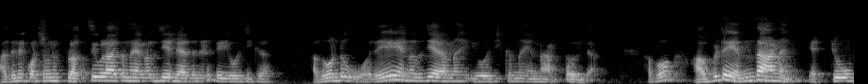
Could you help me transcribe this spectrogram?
അതിനെ കുറച്ചും കൂടി ഫ്ലെക്സിബിൾ ആക്കുന്ന എനർജി അല്ലേ അതിന്റെ അടുത്ത് യോജിക്കുക? അതുകൊണ്ട് ഒരേ എനർജിയാണ് യോജിക്കുന്നത് എന്ന അർത്ഥമില്ല. അപ്പോൾ അവിടെ എന്താണ് ഏറ്റവും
